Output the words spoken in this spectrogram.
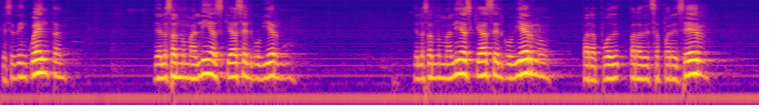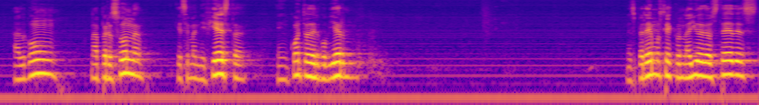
que se den cuenta de las anomalías que hace el gobierno, de las anomalías que hace el gobierno para, para desaparecer alguna persona que se manifiesta en contra del gobierno. Esperemos que con la ayuda de ustedes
